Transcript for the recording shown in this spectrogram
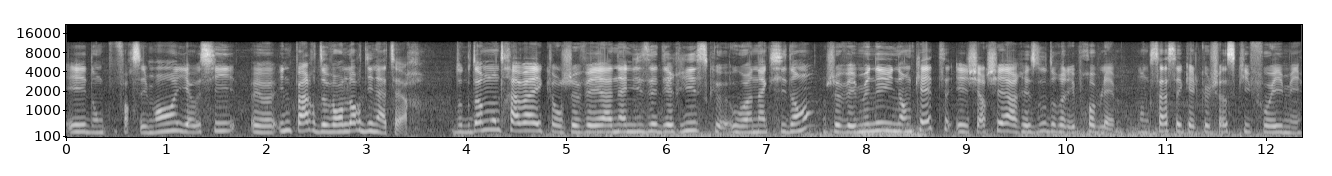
et donc forcément, il y a aussi euh, une part devant l'ordinateur. Donc dans mon travail, quand je vais analyser des risques ou un accident, je vais mener une enquête et chercher à résoudre les problèmes. Donc ça, c'est quelque chose qu'il faut aimer.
